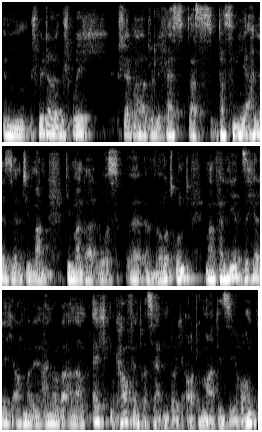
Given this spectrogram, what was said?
Im späteren Gespräch stellt man natürlich fest, dass das nie alle sind, die man, die man da los äh, wird. Und man verliert sicherlich auch mal den einen oder anderen echten Kaufinteressenten durch Automatisierung.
